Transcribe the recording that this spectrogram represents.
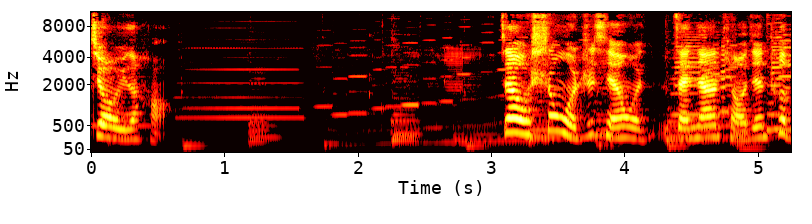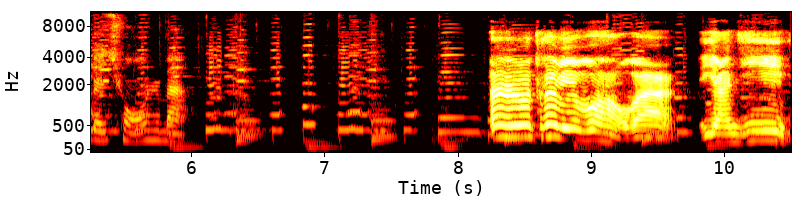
教育的好。在我生我之前，我咱家的条件特别穷，是吧？那时候特别不好吧，养鸡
